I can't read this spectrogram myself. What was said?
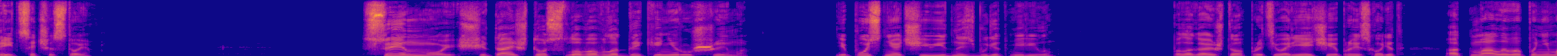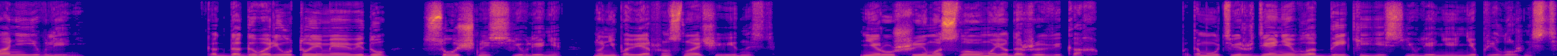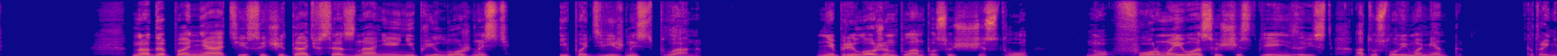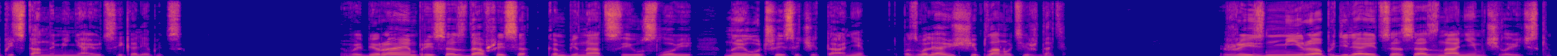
36. Сын мой, считай, что слово владыки нерушимо, и пусть неочевидность будет мерилом. Полагаю, что противоречие происходит от малого понимания явлений. Когда говорю, то имею в виду сущность явления, но не поверхностную очевидность. Нерушимо слово мое даже в веках. Потому утверждение владыки есть явление непреложности. Надо понять и сочетать в сознании непреложность и подвижность плана. Непреложен план по существу, но форма его осуществления зависит от условий момента, которые непрестанно меняются и колеблются. Выбираем при создавшейся комбинации условий наилучшее сочетание — позволяющий план утверждать. Жизнь мира определяется сознанием человеческим.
